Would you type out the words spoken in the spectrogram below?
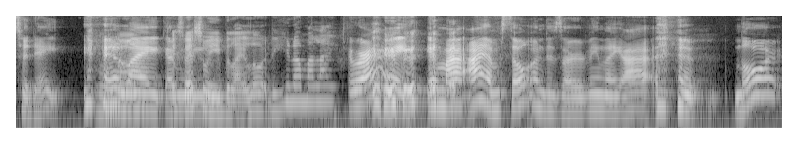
to date. Mm-hmm. like, I especially mean, when you be like, Lord, do you know my life? Right. and my, I am so undeserving. Like I, Lord,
